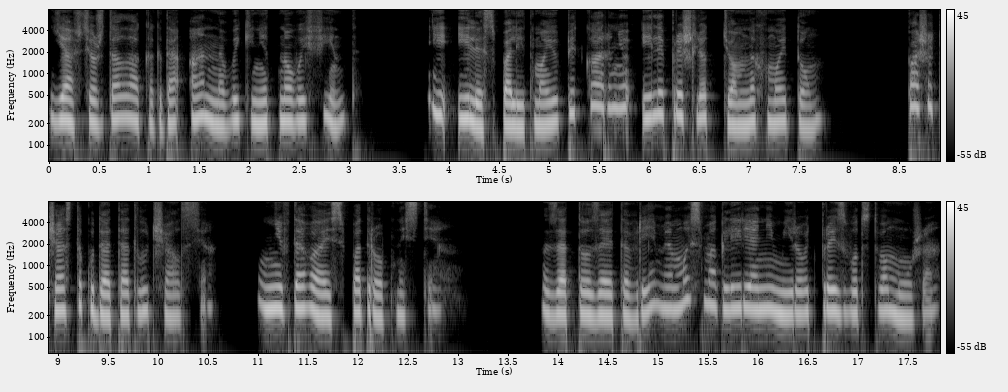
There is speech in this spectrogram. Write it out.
Я все ждала, когда Анна выкинет новый финт и или спалит мою пекарню, или пришлет темных в мой дом. Паша часто куда-то отлучался, не вдаваясь в подробности. Зато за это время мы смогли реанимировать производство мужа,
